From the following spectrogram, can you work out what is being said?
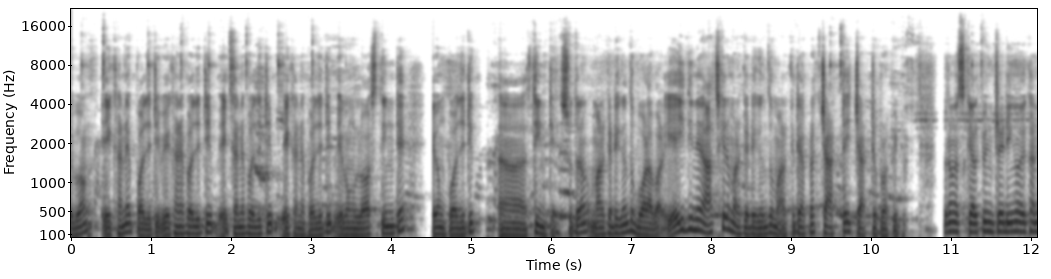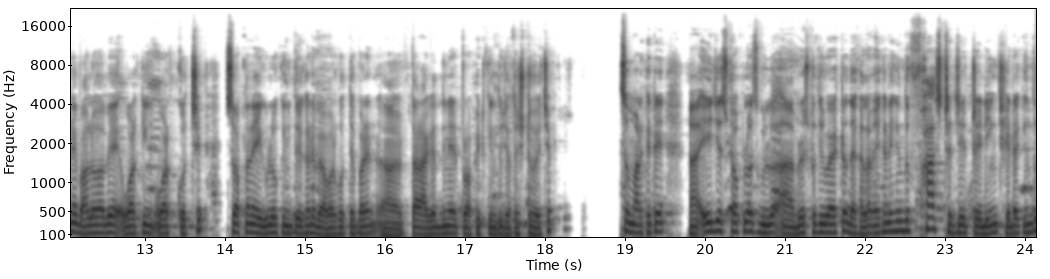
এবং এখানে পজিটিভ এখানে পজিটিভ এখানে পজিটিভ এখানে পজিটিভ এবং লস তিনটে এবং পজিটিভ তিনটে। সুতরাং মার্কেটে কিন্তু বরাবর, এই দিনের আজকের মার্কেটে কিন্তু মার্কেটে আপনার চারটেই চারটে প্রফিট সুতরাং স্ক্যাল্পিং ট্রেডিংও এখানে ভালোভাবে ওয়ার্কিং ওয়ার্ক করছে। সো আপনারা এগুলো কিন্তু এখানে ব্যবহার করতে পারেন। তার আগের দিনের প্রফিট কিন্তু যথেষ্ট হয়েছে। সো মার্কেটে এই যে স্টপ লসগুলো বৃহস্পতিবারটাও দেখালাম। এখানে কিন্তু ফার্স্ট যে ট্রেডিং সেটা কিন্তু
